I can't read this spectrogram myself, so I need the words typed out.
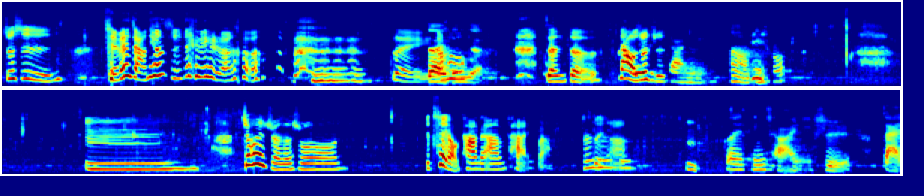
就是前面讲天时地利人和，嗯，对，然后真的，那我就觉得，嗯，你说，嗯，就会觉得说，一切有他的安排吧，对啊，嗯。所以听起来你是在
